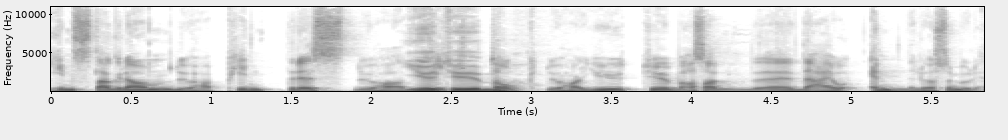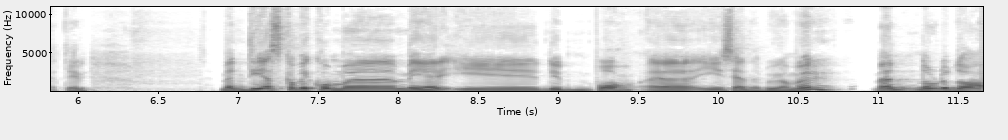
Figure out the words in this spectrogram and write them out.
Instagram, du har Pinterest, du har YouTube. TikTok, du har YouTube. Altså, det er jo endeløse muligheter. Men det skal vi komme mer i dybden på eh, i senere programmer. Men når du da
